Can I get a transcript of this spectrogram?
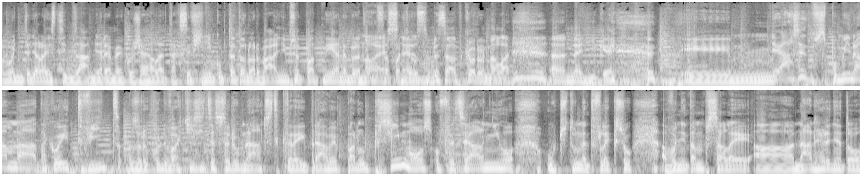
uh, oni to dělají s tím záměrem, jakože hele, tak si všichni kupte to normální předplatný a nebude No to muset jasně, platit no. 80 korun, ale uh, ne díky. I, mm, já si vzpomínám na takový tweet z roku 2017, který právě padl přímo z oficiálního účtu Netflixu a oni tam psali a nádherně to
